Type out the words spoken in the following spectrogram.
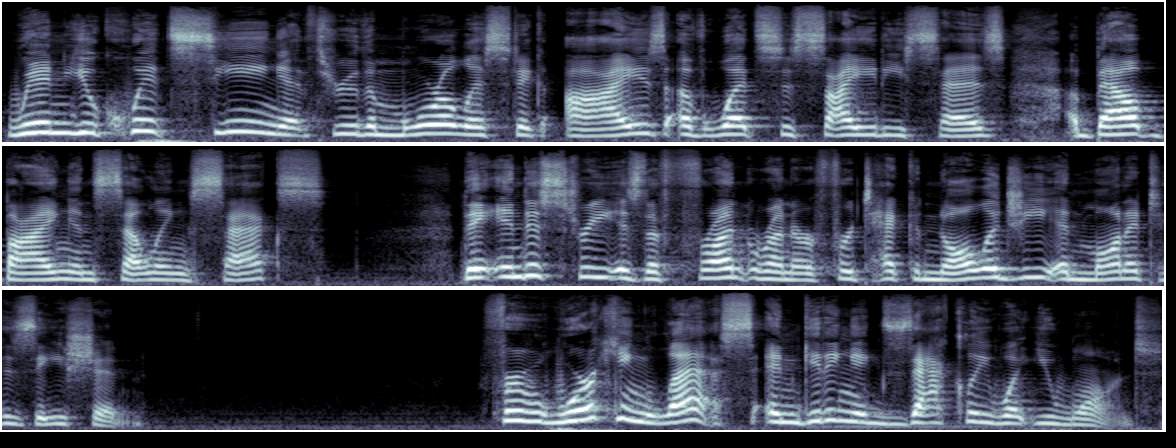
When you quit seeing it through the moralistic eyes of what society says about buying and selling sex, the industry is the front runner for technology and monetization, for working less and getting exactly what you want.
